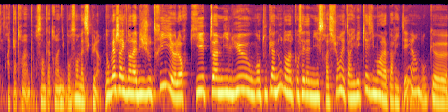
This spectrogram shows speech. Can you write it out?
peut-être à 80%, 90% masculin. Donc là, j'arrive dans la bijouterie, alors qui est un milieu où, en tout cas, nous, dans notre conseil d'administration, on est arrivé quasiment à la parité. Hein. donc, euh,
